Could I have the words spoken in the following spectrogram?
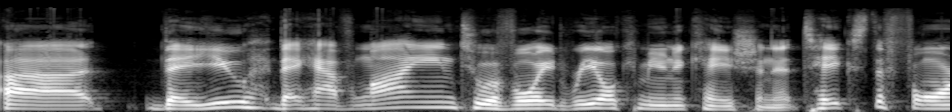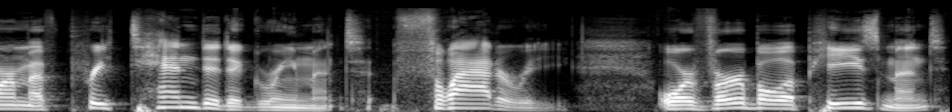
uh, they you they have lying to avoid real communication. It takes the form of pretended agreement, flattery, or verbal appeasement,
